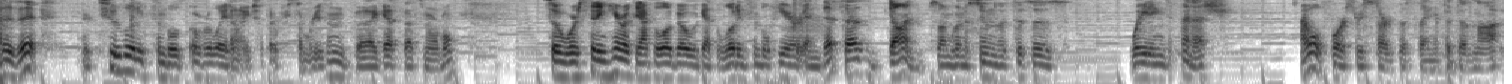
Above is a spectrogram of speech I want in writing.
That is it. There are two loading symbols overlaid on each other for some reason, but I guess that's normal. So we're sitting here with the Apple logo, we've got the loading symbol here, and this says done. So I'm going to assume that this is waiting to finish. I will force restart this thing if it does not.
